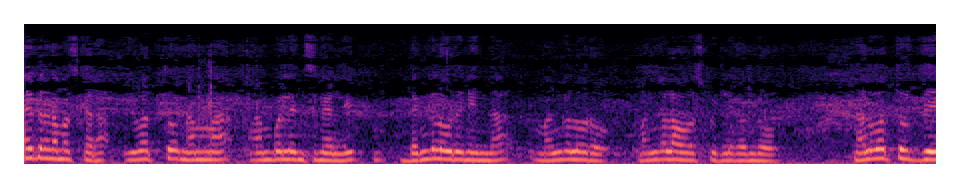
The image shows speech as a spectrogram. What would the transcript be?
ನಮಸ್ಕಾರ. ಇವತ್ತು ನಮ್ಮ ಆಂಬ್ಯುಲೆನ್ಸ್ನಲ್ಲಿ ಬೆಂಗಳೂರಿನಿಂದ ಮಂಗಳೂರು ಮಂಗಳ ಹಾಸ್ಪಿಟ್ಲಿಗೆ ಒಂದು ನಲವತ್ತು ದಿ,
